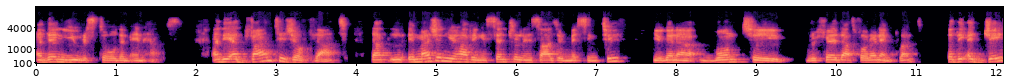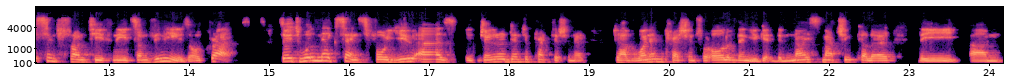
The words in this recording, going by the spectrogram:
and then you restore them in house. And the advantage of that, that imagine you're having a central incisor missing tooth, you're gonna want to refer that for an implant, but the adjacent front teeth need some veneers or crowns. So it will make sense for you as a general dental practitioner to have one impression for all of them. You get the nice matching color, the um,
